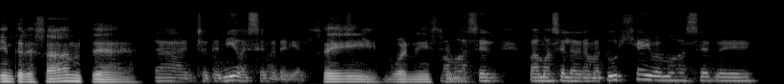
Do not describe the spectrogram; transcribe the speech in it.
Interesante. Está entretenido ese material. Sí, buenísimo. Vamos a, hacer, vamos a hacer la dramaturgia y vamos a hacer eh,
